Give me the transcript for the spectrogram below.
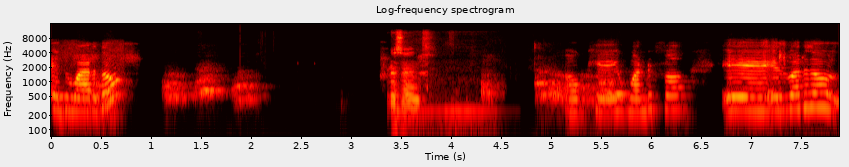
Eduardo? Present. Okay, wonderful. Eh, Eduardo,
